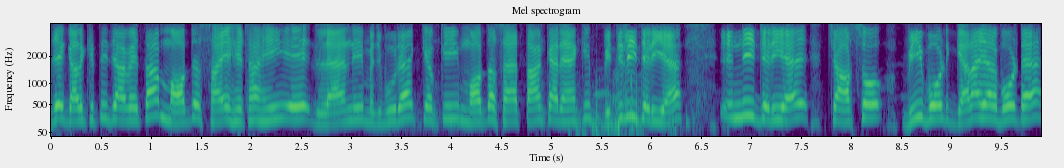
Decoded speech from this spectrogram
ਜੇ ਗੱਲ ਕੀਤੀ ਜਾਵੇ ਤਾਂ ਮੌਤ ਦੇ ਸਾਏ ਹੇਠਾਂ ਹੀ ਇਹ ਲੈਣ ਲਈ ਮਜਬੂਰ ਹੈ, ਕਿਉਂਕਿ ਮੌਤ ਦਾ ਸਾਇਆ ਤਾਂ ਕਹਿ ਰਹੇ ਹਾਂ ਕਿ ਬਿਜਲੀ ਜਿਹੜੀ ਹੈ, ਇੰਨੀ ਜਿਹੜੀ ਹੈ 420 ਵੋਲਟ 11000 ਵੋਲਟ ਹੈ,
